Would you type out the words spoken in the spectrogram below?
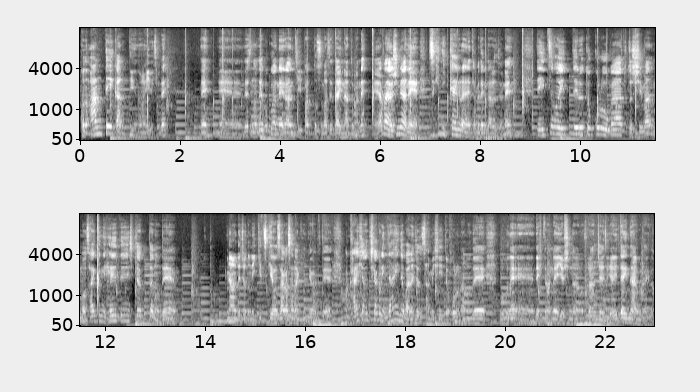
この安定感っていうのはいいですよね。ねえー、ですので僕はねランチパッと済ませたいなとかねやっぱり吉にはね月に1回ぐらいね食べたくなるんですよねでいつも行ってるところがちょっとしまもう最近に閉店しちゃったのでなのでちょっとね行きつけを探さなきゃいけなくて、まあ、会社の近くにないのがねちょっと寂しいところなので僕ね、えー、できたらね吉野のフランチャイズやりたいなぐらいの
